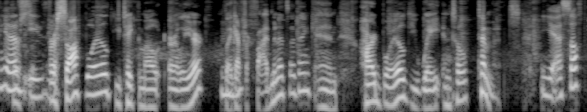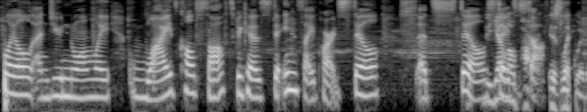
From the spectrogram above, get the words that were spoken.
Yeah, that's for, easy. For soft boiled, you take them out earlier, like Mhm. after five minutes, I think, and hard boiled, you wait until ten minutes. Yeah, soft boil, and you normally why it's called soft because the inside part still it's still the yellow part soft. is liquid.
